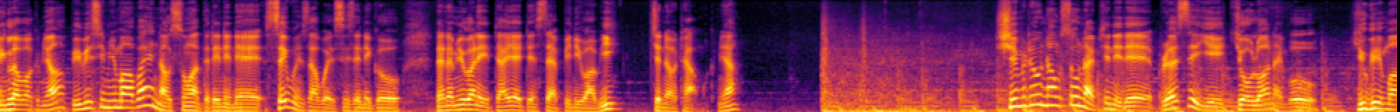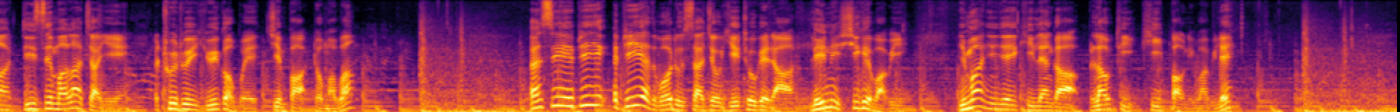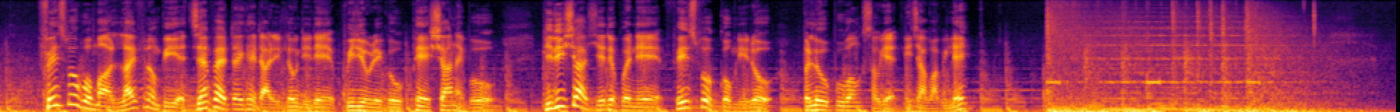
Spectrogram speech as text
မင်္ဂလာပါခင်ဗျာ BBC မြန်မာပိုင်းနောက်ဆုံးအသတင်းတွေနဲ့စိတ်ဝင်စားဖွယ်အစီအစဉ်တွေကိုလန်ဒန်မြို့ကနေဓာတ်ရိုက်တင်ဆက်ပေးနေပါပြီကျွန်တော်ထားပါခင်ဗျာရှီမတိုးနောက်ဆုံးနိုင်ဖြစ်နေတဲ့ Brexit ရေးကြော်လွှားနိုင်ဖို့ UK မှာဒီဇင်ဘာလကြာရင်အထွေထွေရွေးကောက်ပွဲကျင်းပတော့မှာပါ NCA အပြည့်အပြည့်ရဲ့သဘောတူစာချုပ်ရေးထိုးခဲ့တာ၄နှစ်ရှိခဲ့ပါပြီမြမငင်းချင်းခီလန်ကဘယ်လောက်ထိခီးပေါက်နေပါပြီလဲ Facebook ပေါ်မှာ live လွှင့်ပြီးအကြမ်းဖက်တိုက်ခိုက်တာတွေလုပ်နေတဲ့ဗီဒီယိုတွေကိုဖယ်ရှားနိုင်ဖို့ဗြိတိရှရဲတပ်ဖွဲ့နဲ့ Facebook ကုမ္ပဏီတို့ဘယ်လိုပူးပေါင်းဆောင်ရွက်နေကြပါပြီလဲ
